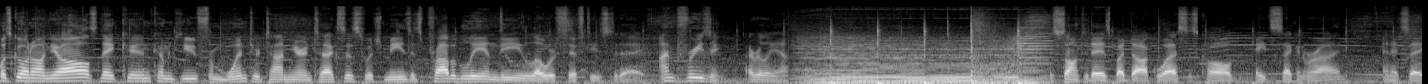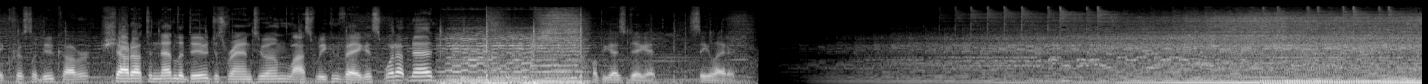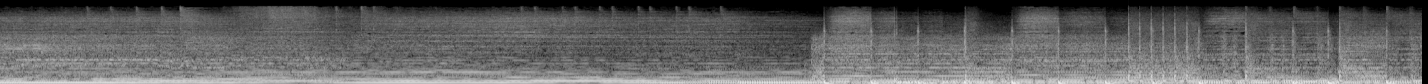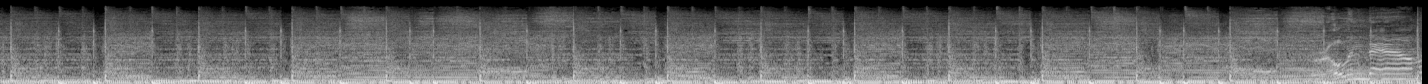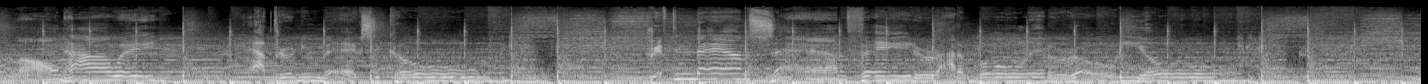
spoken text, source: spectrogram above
What's going on, y'all? It's Nate Coon coming to you from wintertime here in Texas, which means it's probably in the lower 50s today. I'm freezing. I really am. The song today is by Doc West. It's called 8 Second Ride, and it's a Chris Ledoux cover. Shout out to Ned Ledoux. Just ran into him last week in Vegas. What up, Ned? Hope you guys dig it. See you later. Highway out through New Mexico. Drifting down to Santa Fe to ride a bull in a rodeo.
